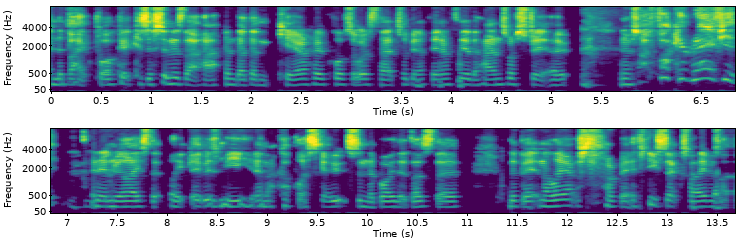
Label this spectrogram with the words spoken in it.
in the back pocket because as soon as that happened, I didn't care how close it was to actually being a penalty. The hands were straight out, and I was like, "Fucking ref you!" And then realised that like it was me and a couple of scouts and the boy that does the the betting alerts for Bet three six five. Was like,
